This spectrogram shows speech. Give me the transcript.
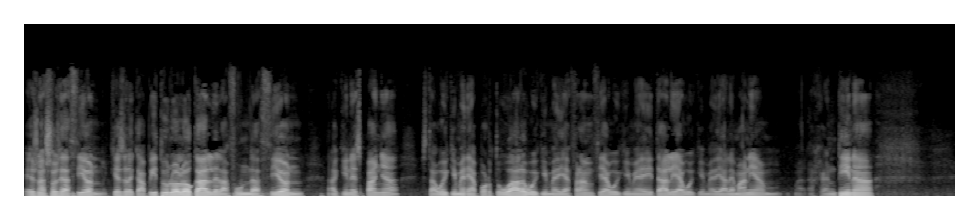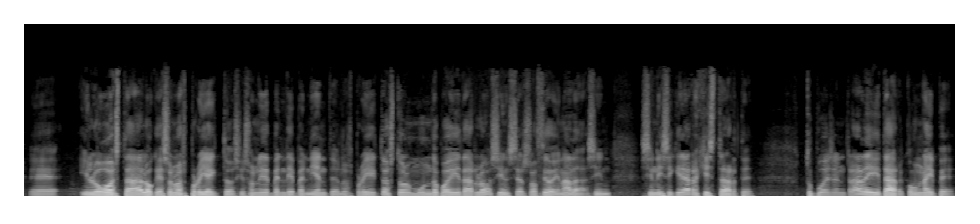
es una asociación que es el capítulo local de la fundación aquí en España. Está Wikimedia Portugal, Wikimedia Francia, Wikimedia Italia, Wikimedia Alemania, Argentina. Eh, y luego está lo que son los proyectos, que son independientes. Los proyectos todo el mundo puede editarlos sin ser socio de nada, sin, sin ni siquiera registrarte. Tú puedes entrar a editar con una IP.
